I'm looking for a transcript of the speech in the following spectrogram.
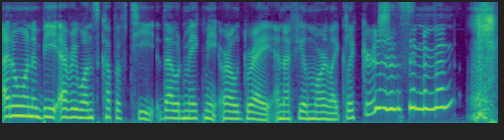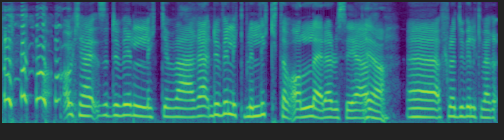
I don't want to be everyone's cup of tea. That would make me Earl Grey, and I feel more like licorice and cinnamon. Ok, så du vil ikke være Du vil ikke bli likt av alle, er det du sier? Ja. Uh, for du vil ikke være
